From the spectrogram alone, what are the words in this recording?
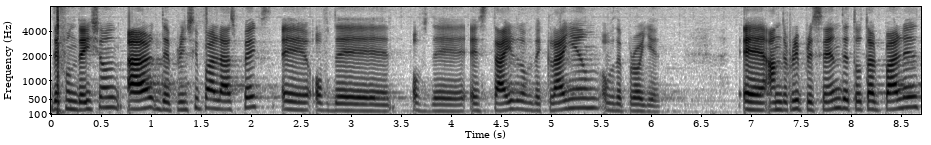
The foundation are the principal aspects uh, of, the, of the style of the client of the project and represent the total palette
